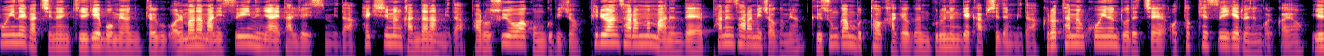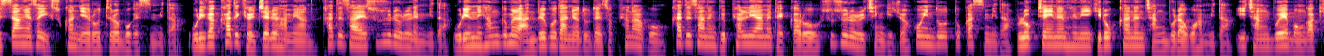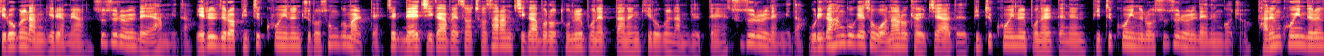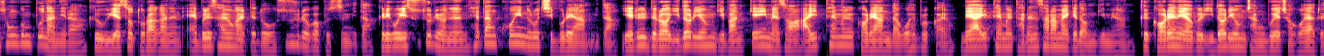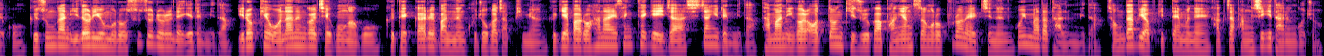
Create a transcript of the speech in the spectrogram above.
코인의 가치는 길게 보면 결국 얼마나 많이 쓰이느냐에 달려 있습니다. 핵심은 간단합니다. 바로 수요와 공급이죠. 필요한 사람은 많은데 파는 사람이 적으면 그 순간부터 가격은 부르는 게 값이 됩니다. 그렇다면 코인은 도대체 어떻게 쓰이게 되는 걸까요? 일상에서 익숙한 예로 들어보겠습니다. 우리가 카드 결제를 하면 카드사에 수수료를 냅니다. 우리는 현금을 안 들고 다녀도 돼서 편하고 카드사는 그 편리함의 대가로 수수료를 챙기죠. 코인도 똑같습니다. 블록체인은 흔히 기록하는 장부라고 합니다. 이 장부에 뭔가 기록을 남기려면 수수료를 내야 합니다. 예를 들어 비트코인은 주로 송금 할 때, 즉 내 지갑에서 저 사람 지갑으로 돈을 보냈다는 기록을 남길 때 수수료를 냅니다. 우리가 한국에서 원화로 결제하듯 비트코인을 보낼 때는 비트코인으로 수수료를 내는 거죠. 다른 코인들은 송금뿐 아니라 그 위에서 돌아가는 앱을 사용할 때도 수수료가 붙습니다. 그리고 이 수수료는 해당 코인으로 지불해야 합니다. 예를 들어 이더리움 기반 게임에서 아이템을 거래한다고 해볼까요? 내 아이템을 다른 사람에게 넘기면 그 거래 내역을 이더리움 장부에 적어야 되고 그 순간 이더리움으로 수수료를 내게 됩니다. 이렇게 원하는 걸 제공하고 그 대가를 받는 구조가 잡히면 그게 바로 하나의 생태계이자 시장이 됩니다. 다만 이걸 어떤 기술과 방향성으로 풀어낼지는 코인마다 다릅니다. 정답이 없기 때문에 각자 방식이 다른 거죠.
